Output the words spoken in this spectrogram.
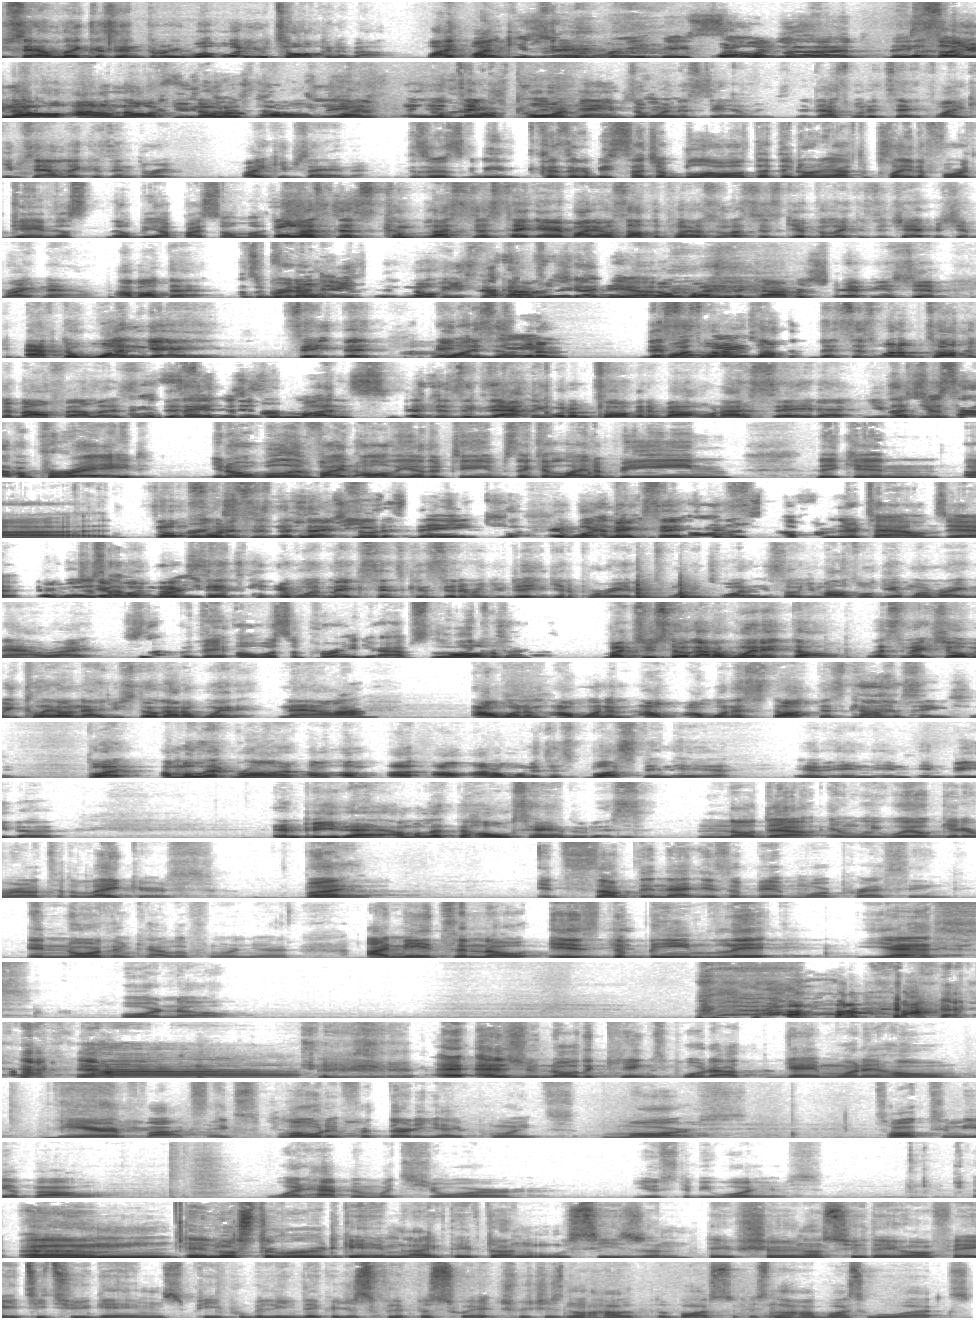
keep saying Lakers in three? What What are you talking about? Why Why you keep saying three? that? They so What- good. They Just so so you know, I don't know if you know this, Tone, but the- it, takes four games to win the series. That's what it takes. Why you keep saying Lakers in three? Why you keep saying that? because there's gonna be because there be such a blowout that they don't even have to play the fourth game. They'll they'll be up by so much. So let's just com- let's just take everybody else out the playoffs and let's just give the Lakers the championship right now. How about that? That's a great no idea. Eastern, no Eastern That's a Conference. great idea. No Western Conference championship after one game. See, this, hey, One this is game? what I'm, this One is what I'm talking. This is what I'm talking about, fellas. I've been This this, this, for months. this is exactly what I'm talking about when I say that you. Let's you- just have a parade. You know, we'll invite all the other teams. They can light a beam. They can. uh So, so this is the thing. So this, this, it would Yeah, make they sense. all their stuff from their towns. Yeah, It would, it would make sense. It would make sense considering you didn't get a parade in 2020, so you might as well get one right now, right? They owe us a parade. You're absolutely Oh, correct. But you still got to win it, though. Let's make sure we clear on that. You still got to win it. Now, Huh? I want to. I want to. I, I want to start this conversation, but I'm gonna let Ron. I, I, I, I don't want to just bust in here and, and, and, and be the and be that. I'm gonna let the host handle this. No doubt, and we will get around to the Lakers, but Yeah. it's something that is a bit more pressing in Northern California. I need to know: is the beam lit? Yes or no? As you know, the Kings pulled out game one at home. De'Aaron Fox exploded for 38 points. Marz, talk to me about what happened with your used to be Warriors. Um, they lost the road game like they've done all season. They've shown us who they are for 82 games. People believe they could just flip a switch, which is not how the bas- It's not how basketball works.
